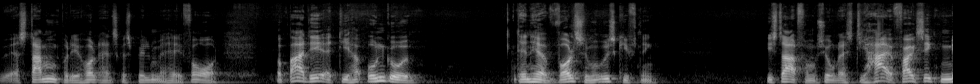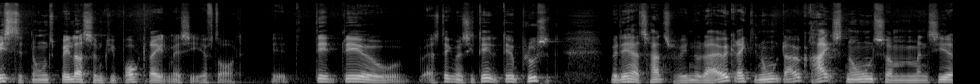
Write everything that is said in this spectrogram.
være stammen på det hold, han skal spille med her i foråret. Og bare det, at de har undgået den her voldsomme udskiftning i startformationen. Altså, de har jo faktisk ikke mistet nogen spillere, som de brugte regelmæssigt i efteråret. Øh, det, det er jo, altså det kan man sige, det, det er jo plusset ved det her transfervindue. Der er jo ikke rigtig nogen, der er jo ikke rejst nogen, som man siger,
